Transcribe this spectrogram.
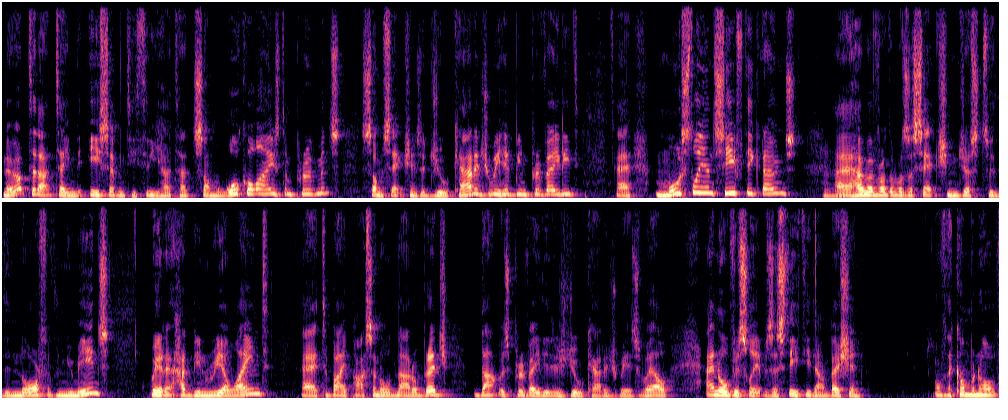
Now, up to that time, the A73 had had some localised improvements. Some sections of dual carriageway had been provided, uh, mostly on safety grounds. Uh, however, there was a section just to the north of New Newmains where it had been realigned uh, to bypass an old narrow bridge. That was provided as dual carriageway as well. And obviously, it was a stated ambition of the Cumbernauld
